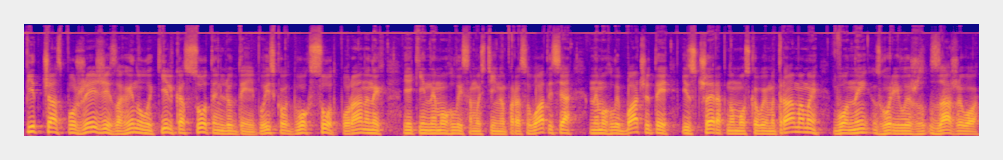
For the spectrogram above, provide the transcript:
під час пожежі загинули кілька сотень людей, близько 200 поранених, які не могли самостійно пересуватися, не могли бачити із черепно-мозковими травмами. Вони згоріли ж заживо.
